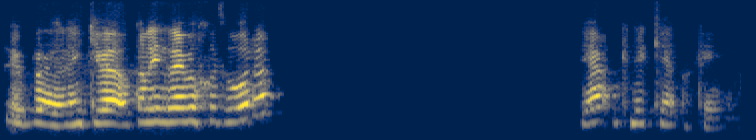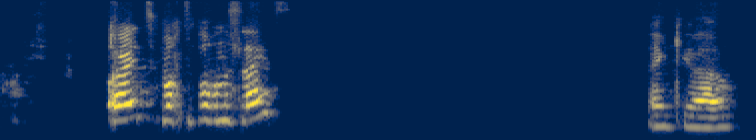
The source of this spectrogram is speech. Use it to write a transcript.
Super, dankjewel. Kan iedereen me goed horen? Ja, knikje. Oké. Okay. Mag de volgende slide? Dankjewel.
